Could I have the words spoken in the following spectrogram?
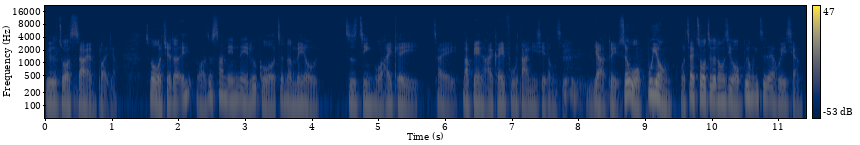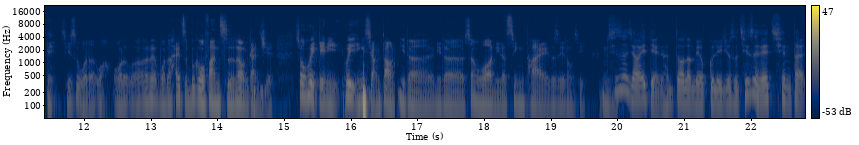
又是做 self employed 这样，所以我觉得，诶，哇，这三年内如果真的没有资金，我还可以在那边还可以负担一些东西。呀。对，所以我不用我在做这个东西，我不用一直在回想，诶，其实我的哇，我的我那边我的孩子不够饭吃那种感觉，所以会给你会影响到你的你的生活、你的心态这些东西。其实讲一点，很多人没有顾虑，就是其实你在欠债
